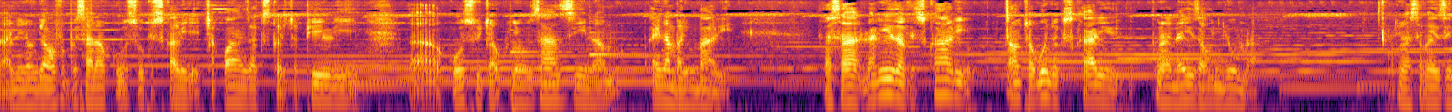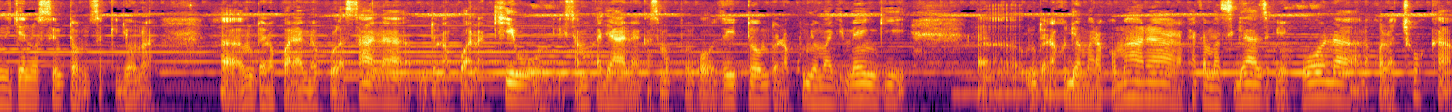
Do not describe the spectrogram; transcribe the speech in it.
na niliongea mafupi sana kuhusu kisukari cha kwanza kisukari cha pili uh, kuhusu cha kwenye uzazi na aina mbalimbali. Sasa dalili za kisukari au cha ugonjwa wa kisukari kuna dalili za ujumla tunasema hizi ni general symptoms za kijumla uh, mtu anakuwa amekula sana mtu anakuwa na kiu nilisamka jana akasema kupungua uzito mtu anakunywa maji mengi uh, mtu anakujwa mara kwa mara anapata masigazi kwenye kuona anakuwa anachoka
